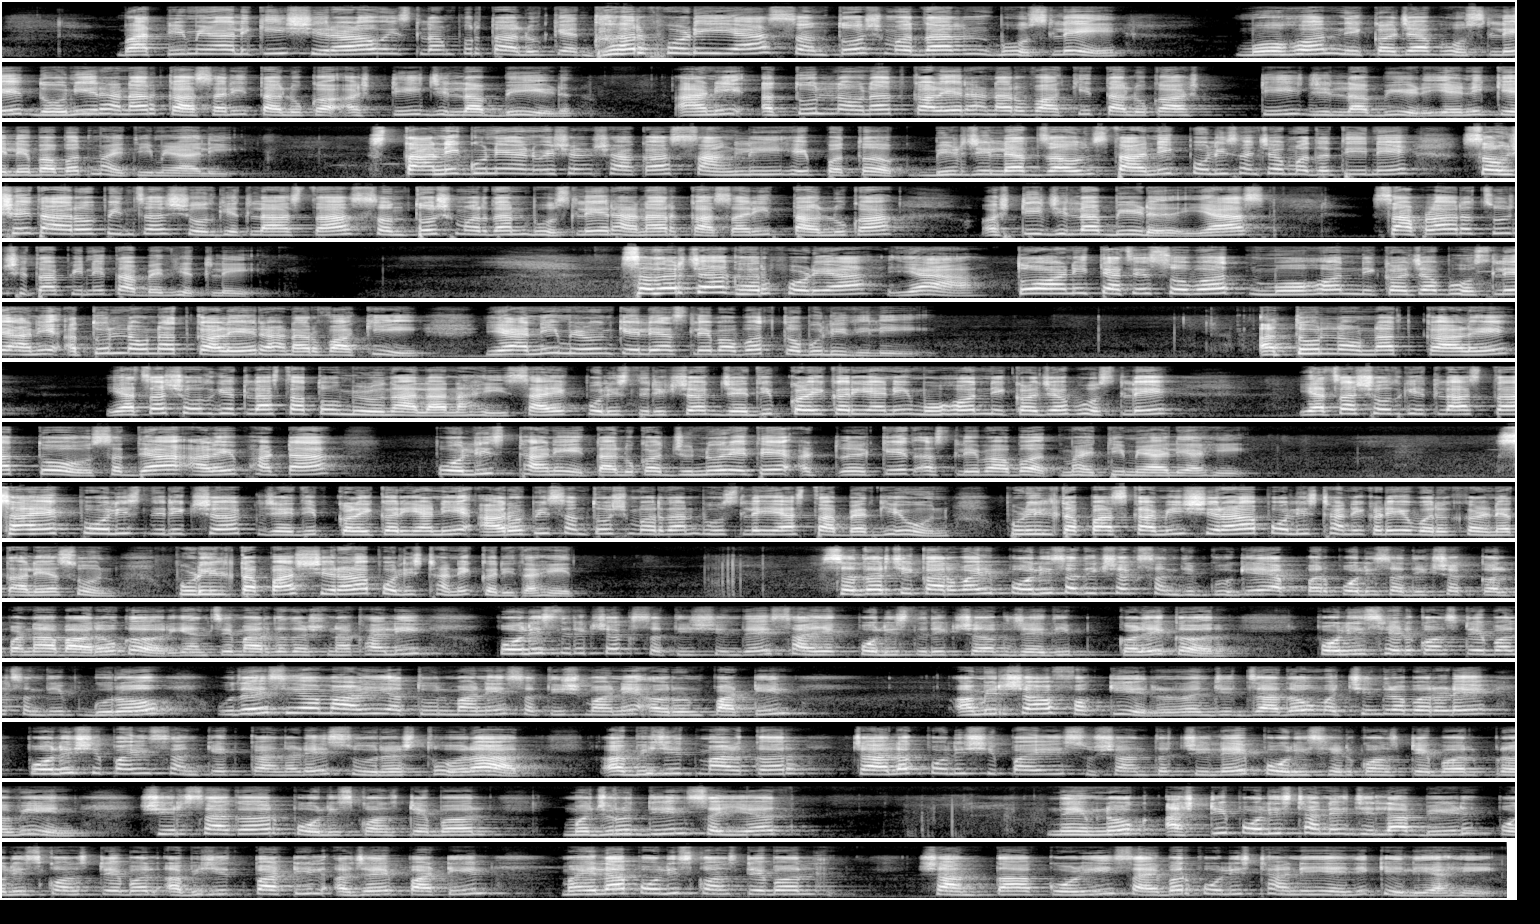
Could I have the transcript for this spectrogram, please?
बातमी मिळाली की शिराळा व इस्लामपूर तालुक्यात घरफोडी या संतोष मदान भोसले मोहन निकळजा भोसले दोन्ही राहणार कासारी तालुका आष्टी जिल्हा बीड आणि अतुल नवनाथ काळे राहणार वाकी तालुका आष्टी जिल्हा बीड यांनी केलेबाबत माहिती मिळाली. स्थानिक गुन्हे अन्वेषण शाखा सांगली हे पथक बीड जिल्ह्यात जाऊन स्थानिक पोलिसांच्या मदतीने संशयित आरोपींचा शोध घेतला असता संतोष मर्दान भोसले राहणार कासारी तालुका अष्टी जिल्हा बीड यास सापळा रचून शितापीने ताब्यात घेतले. सदरच्या घरफोड्या या तो आणि त्याचे सोबत मोहन निकळजा भोसले आणि अतुल नवनाथ काळे राहणार वाकी यांनी मिळून केले असल्याबाबत कबुली दिली. अतुल नवनाथ काळे याचा शोध घेतला असता तो मिळून आला नाही. सहाय्यक पोलीस निरीक्षक जयदीप कळेकर यांनी मोहन निकळजा भोसले याचा शोध घेतला असता तो सध्या आळेफाटा पोलीस ठाणे तालुका जुन्नर येथे अटकेत असल्याबाबत माहिती मिळाली आहे. सहाय्यक पोलीस निरीक्षक जयदीप कळेकर यांनी आरोपी संतोष मर्दान भोसले यास ताब्यात घेऊन पुढील तपास कामी शिराळा पोलीस ठाणेकडे वर्ग करण्यात आले असून पुढील तपास शिराळा पोलीस ठाणे करीत आहेत. सदरची कारवाई पोलीस अधीक्षक संदीप घुगे अप्पर पोलीस अधीक्षक कल्पना बारोकर यांचे मार्गदर्शनाखाली पोलीस निरीक्षक सतीश शिंदे सहाय्यक पोलीस निरीक्षक Jaydeep Kalekar police head constable Sandeep Gurav Udaysingh Mali Atul Mane Satish Mane Arun Patil Amirshah Fakir Ranjit Jadhav Machhindra Barde police शिपाई संकेत कानडे सूरज थोरात अभिजित माळकर चालक पोलीस शिपाई Sushant Chile police head constable Pravin Kshirsagar police constable Majruddin Sayyad नेमणूक Ashti police ठाणे जिल्हा Beed police constable Abhijit Patil Ajay Patil महिला police constable Shanta Koli cyber police Thane यांनी केली आहे.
